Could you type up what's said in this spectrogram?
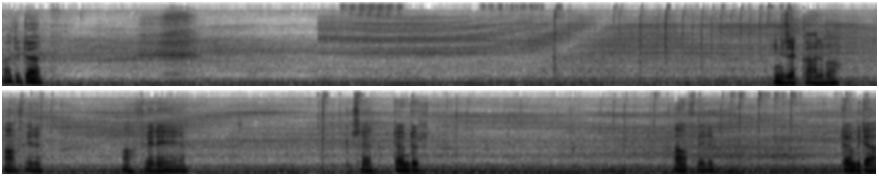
Hadi dön. İnecek galiba. Aferin. Aferin. Güzel. Döndür. Aferin. Dön bir daha.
